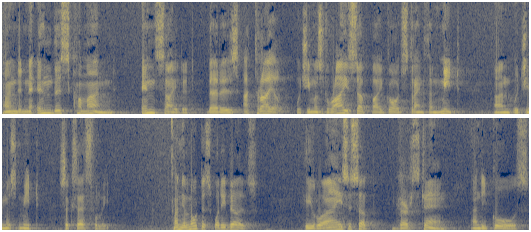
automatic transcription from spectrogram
And in, in, this command, inside it, there is a trial which he must rise up by God's strength and meet, and which he must meet successfully. And you'll notice what he does. He rises up, verse 10, and he goes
